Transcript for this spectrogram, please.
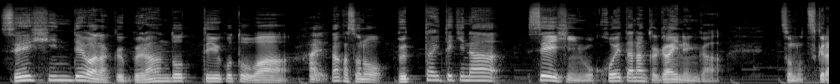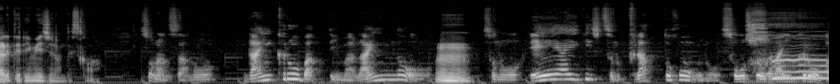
製品ではなくブランドっていうことは、はい。なんかその物体的な製品を超えたなんか概念が、その作られてるイメージなんですか？そうなんです。あの、LINE クローバーって今、LINE の、うん。その AI 技術のプラットフォームの総称が LINE クローバ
